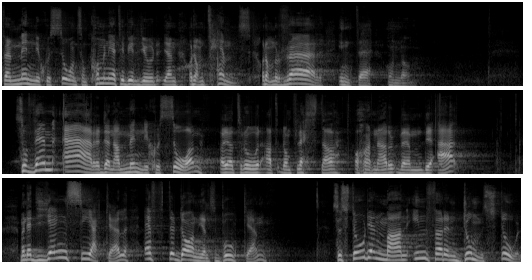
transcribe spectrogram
för en människoson som kommer ner till vildjorden och de tämjs och de rör inte honom. Så vem är denna människoson? Jag tror att de flesta anar vem det är. Men ett gäng sekel efter Danielsboken så stod en man inför en domstol.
